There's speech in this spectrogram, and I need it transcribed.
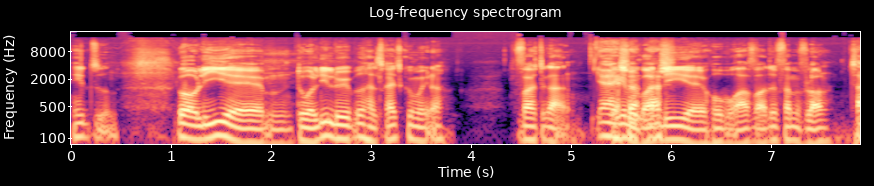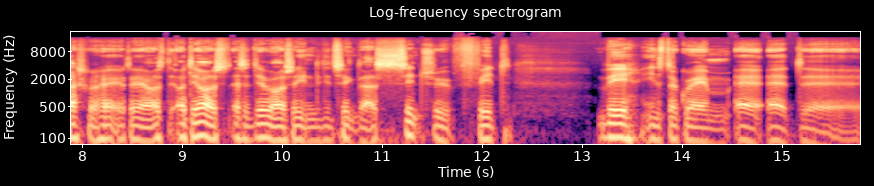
hele tiden. Du har jo lige, øh, du har lige løbet 50 km for første gang. Ja, det kan vi godt søndags. lige øh, håbe hurra for. Det er fandme flot. Tak skal du have. Det er også, og det er også, altså det er også en af de ting, der er sindssygt fedt ved Instagram, at, at, øh,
